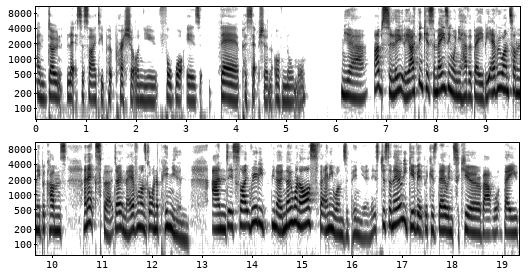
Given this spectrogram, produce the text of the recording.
and don't let society put pressure on you for what is their perception of normal. Yeah, absolutely. I think it's amazing when you have a baby. Everyone suddenly becomes an expert, don't they? Everyone's got an opinion. And it's like really, you know, no one asks for anyone's opinion. It's just, and they only give it because they're insecure about what they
